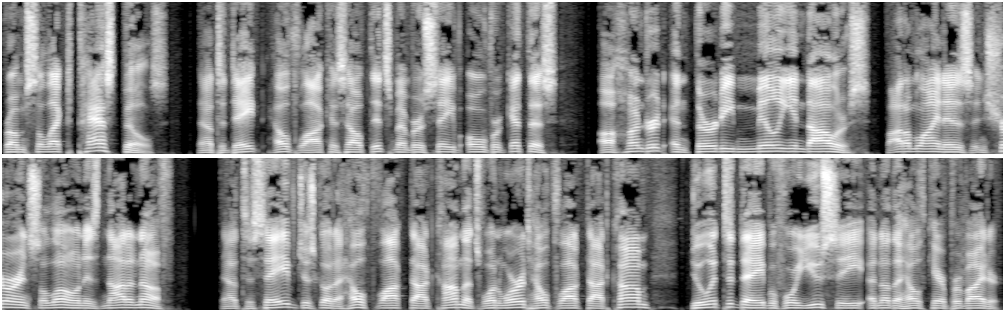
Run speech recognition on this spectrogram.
from select past bills. Now, to date, HealthLock has helped its members save over, get this, $130 million. Bottom line is, insurance alone is not enough. Now, to save, just go to healthlock.com. That's one word, healthlock.com. Do it today before you see another healthcare provider.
